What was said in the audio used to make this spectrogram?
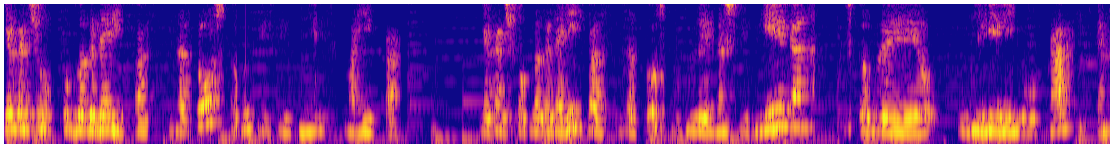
Я хочу поблагодарить вас за то, что вы присоединились к моей практике. Я хочу поблагодарить вас за то, что вы нашли время, что вы уделили его практике,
